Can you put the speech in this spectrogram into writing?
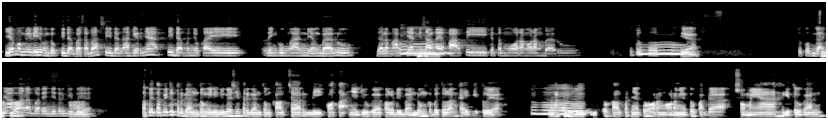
dia memilih untuk tidak bahasa basi dan akhirnya tidak menyukai lingkungan yang baru dalam artian hmm. misal kayak party ketemu orang-orang baru itu cukup hmm. ya cukup nggak nyaman lah buat engineer gitu uh. ya tapi tapi itu tergantung ini juga sih tergantung culture di kotanya juga. Kalau di Bandung kebetulan kayak gitu ya. Mm-hmm. Karena kan di itu culture-nya tuh orang-orangnya tuh pada someah gitu kan,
